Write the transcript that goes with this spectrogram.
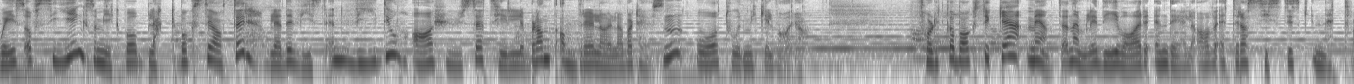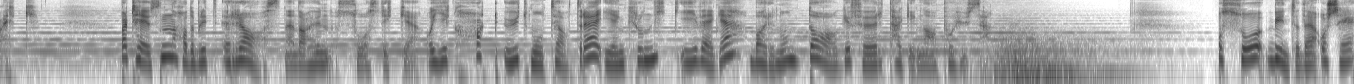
Ways of Seeing, som gikk på Black Box Teater, ble det vist en video av huset til andre Laila Bertheussen og Tor Mikkel Wara. Folka bak stykket mente nemlig de var en del av et rasistisk nettverk. Bertheussen hadde blitt rasende da hun så stykket, og gikk hardt ut mot teatret i en kronikk i VG bare noen dager før tagginga på huset. Og så begynte det å skje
